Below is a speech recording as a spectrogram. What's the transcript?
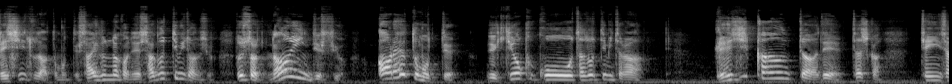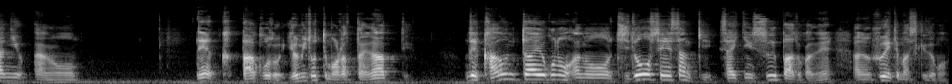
レシートだと思って財布の中ね、探ってみたんですよ。そしたらないんですよ。あれ？と思って。で、記憶こう辿ってみたら、レジカウンターで、確か店員さんに、あの、ね、バーコード読み取ってもらったよなっていう。で、カウンター横の、あの、自動生産機、最近スーパーとかでね、あの、増えてますけども、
